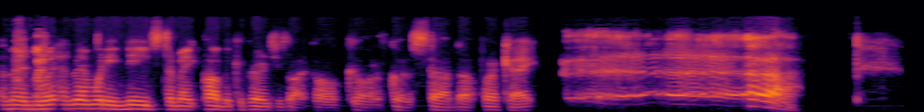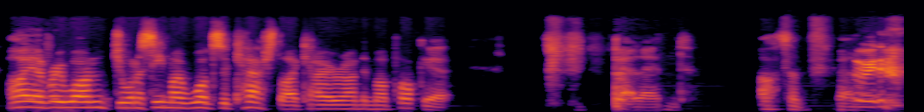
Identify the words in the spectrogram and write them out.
and then, when, and then when he needs to make public appearances, he's like, "Oh God, I've got to stand up." Okay. Hi everyone. Do you want to see my wads of cash that I carry around in my pocket? Bell end. Utter bell end.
